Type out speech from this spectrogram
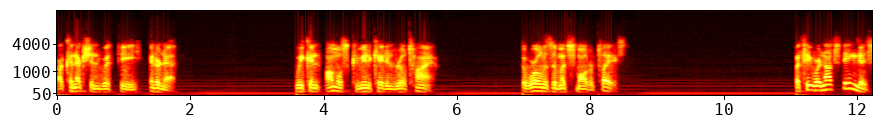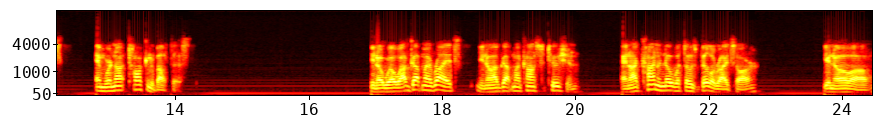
our connection with the internet, we can almost communicate in real time the world is a much smaller place. But see, we're not seeing this and we're not talking about this. You know, well, I've got my rights, you know, I've got my constitution and I kind of know what those Bill of Rights are. You know, uh,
